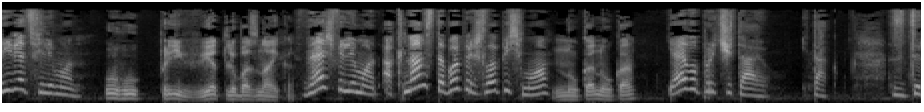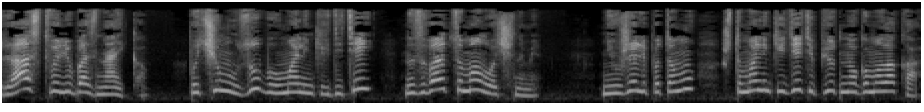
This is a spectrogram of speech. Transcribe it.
Привет, Филимон. Угу, привет, Любознайка. Знаешь, Филимон, а к нам с тобой пришло письмо. Ну-ка, ну-ка. Я его прочитаю. Итак, здравствуй, Любознайка. Почему зубы у маленьких детей называются молочными? Неужели потому, что маленькие дети пьют много молока?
